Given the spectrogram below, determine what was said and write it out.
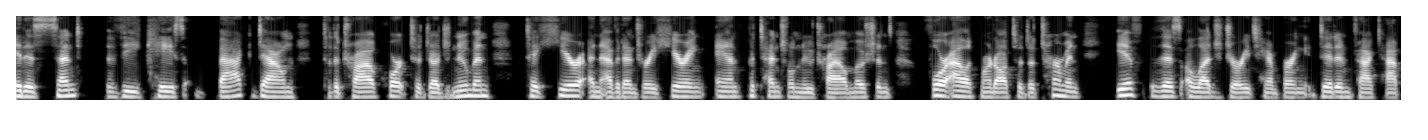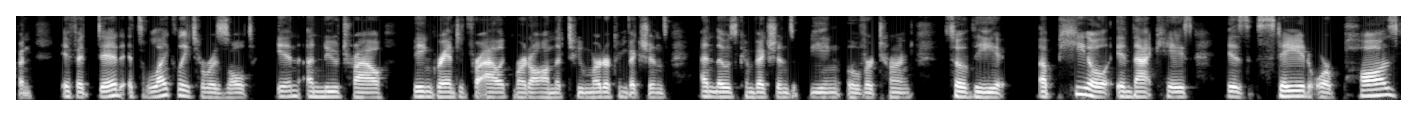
It has sent the case back down to the trial court to Judge Newman to hear an evidentiary hearing and potential new trial motions for Alec Murdaugh to determine if this alleged jury tampering did in fact happen. If it did, it's likely to result in a new trial being granted for Alec Murdaugh on the two murder convictions and those convictions being overturned. So the appeal in that case is stayed or paused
